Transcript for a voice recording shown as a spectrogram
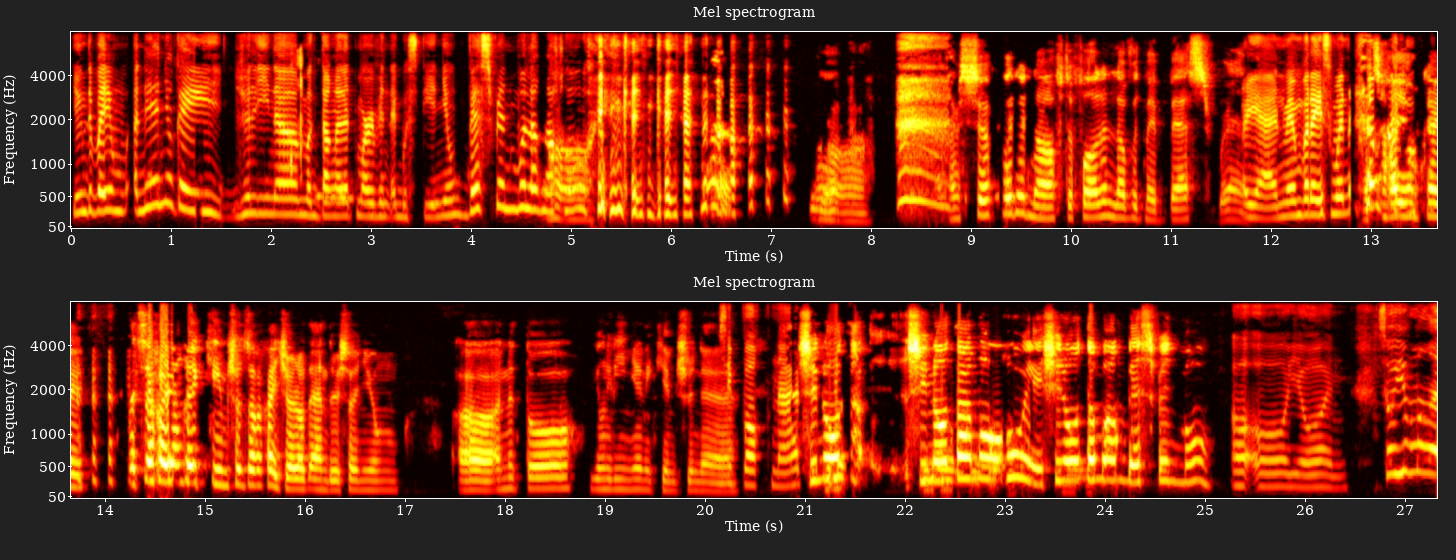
Yung 'di ba yung ano yan yung kay Julina Magdangal at Marvin Agustin, yung best friend mo lang ako, yung ganyan ganyan. Oo. I'm good enough to fall in love with my best friend. Ayan, memorize mo na. At saka yung kay at saka yung kay Kim Cho at kay Gerald Anderson yung ah, ano 'to, yung linya ni Kim Chiu na Si Poknat. "Sinota sinota mo ako, eh, sinota mo ang best friend mo." Oo, yun. So yung mga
